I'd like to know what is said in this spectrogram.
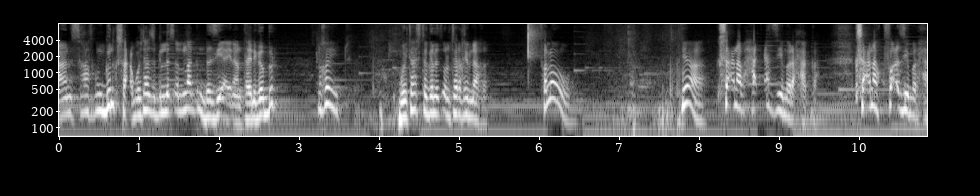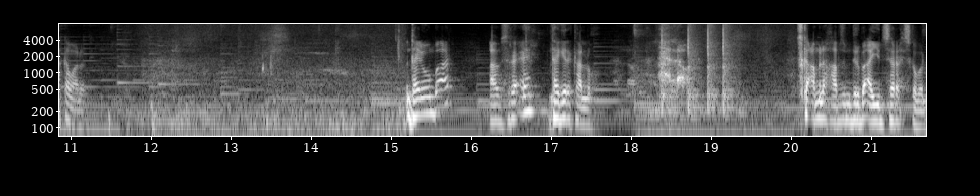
ኣነ ንስኻትኩም ግን ክሳዕ ጎይታ ዝግለፀልና ግን በዚኣ ኢና እንታይ ንገብር ንኸይድ ጎይታ ዝተገለፀሉ ተረኪብና ኸ ፈሎ ያ ክሳዕ ናብ ሓጢኣት ዘይመርሓካ ክሳዕ ናብ ክፋእ ዘይመርሓካ ማለት እዩ እንታይ ደሞ እምበኣር ኣብ እስራኤል እንታይ ገይረካ ኣለኹ ሓላዊ እስከ ኣምላኽ ኣብዚ ምድሪ ብኣይ ዝሰርሕ እስከበሉ?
